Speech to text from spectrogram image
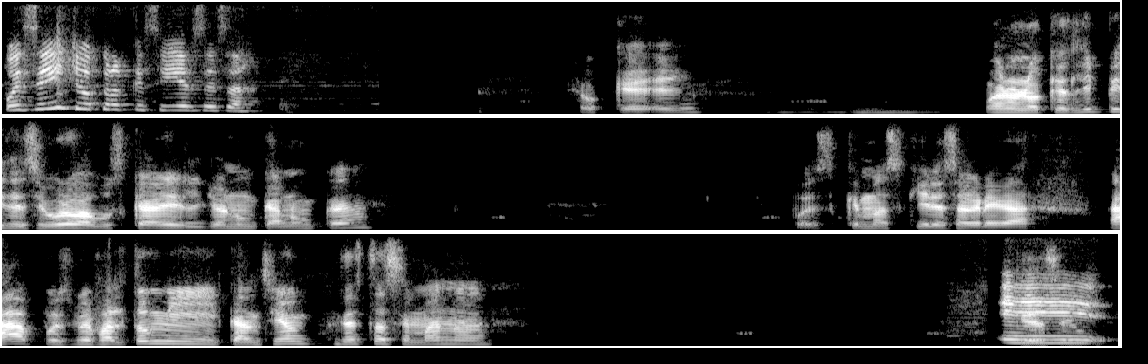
pues sí, yo creo que sí es esa. Ok. Bueno, lo que Sleepy de seguro va a buscar el Yo Nunca Nunca. Pues, ¿qué más quieres agregar? Ah, pues me faltó mi canción de esta semana. Eh...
